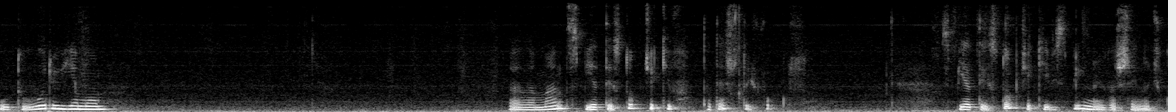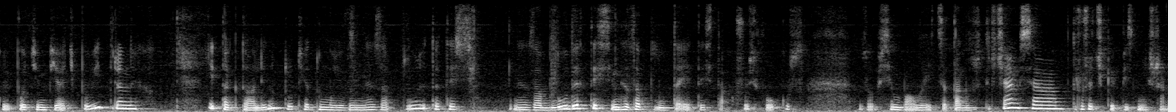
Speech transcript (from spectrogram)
утворюємо елемент з п'яти стопчиків та теж той фокус. З п'яти стовпчиків спільною вершиночкою, потім 5 повітряних і так далі. Ну, Тут, я думаю, ви не заплутаєтесь, не заблудитесь і не заплутаєтесь. Так, щось фокус зовсім балується. Так, зустрічаємося трошечки пізніше.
